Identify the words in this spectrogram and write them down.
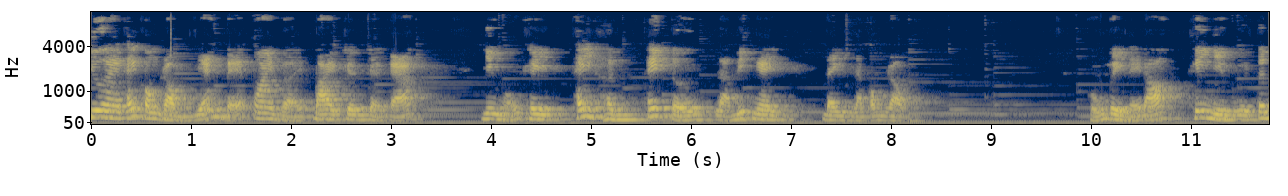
Chưa ai thấy con rồng dáng vẻ oai vệ bay trên trời cả. Nhưng mỗi khi thấy hình, thấy tượng là biết ngay đây là con rồng. Cũng vì lẽ đó, khi nhiều người tin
